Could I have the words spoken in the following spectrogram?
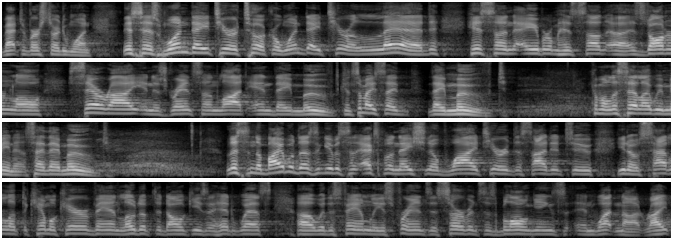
Back to verse 31. It says, One day Terah took, or one day Terah led his son Abram, his, son, uh, his daughter in law Sarai, and his grandson Lot, and they moved. Can somebody say they moved? Come on, let's say it like we mean it. Say they moved. Listen, the Bible doesn't give us an explanation of why Terah decided to, you know, saddle up the camel caravan, load up the donkeys, and head west uh, with his family, his friends, his servants, his belongings, and whatnot, right?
